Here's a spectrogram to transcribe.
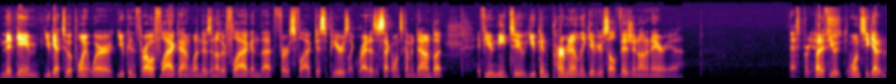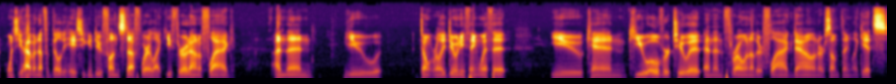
mid game, you get to a point where you can throw a flag down when there's another flag, and that first flag disappears like right as the second one's coming down. But if you need to, you can permanently give yourself vision on an area. That's pretty. But if you once you get once you have enough ability haste, you can do fun stuff where like you throw down a flag, and then you don't really do anything with it. You can queue over to it and then throw another flag down or something. Like it's,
